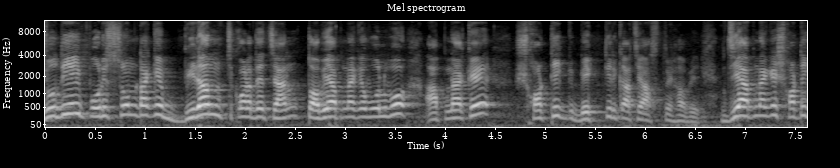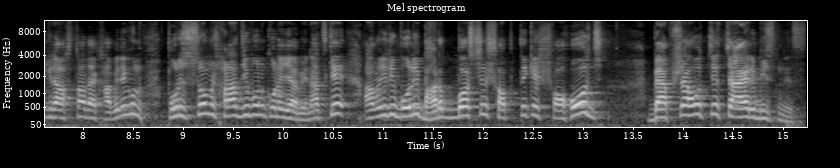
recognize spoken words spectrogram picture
যদি এই পরিশ্রমটাকে বিরাম করাতে চান, তবে আপনাকে বলব, আপনাকে সঠিক ব্যক্তির কাছে আসতে হবে। যে আপনাকে সঠিক রাস্তা দেখাবে। দেখুন, পরিশ্রম সারা জীবন করে যাবেন। আজকে আমি যদি বলি, ভারতবর্ষের সব থেকে সহজ ব্যবসা হচ্ছে চায়ের বিজনেস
